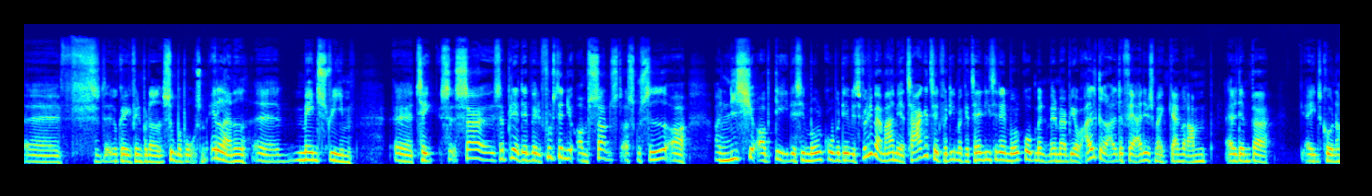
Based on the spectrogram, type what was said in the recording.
øh, du kan ikke finde på noget Superbrusen, eller andet øh, mainstream øh, ting, så, så, så bliver det vel fuldstændig omsonst at skulle sidde og, og nicheopdele sin målgruppe. Det vil selvfølgelig være meget mere targeted, fordi man kan tale lige til den målgruppe, men, men man bliver jo aldrig, aldrig færdig, hvis man gerne vil ramme alle dem, der er ens kunder.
